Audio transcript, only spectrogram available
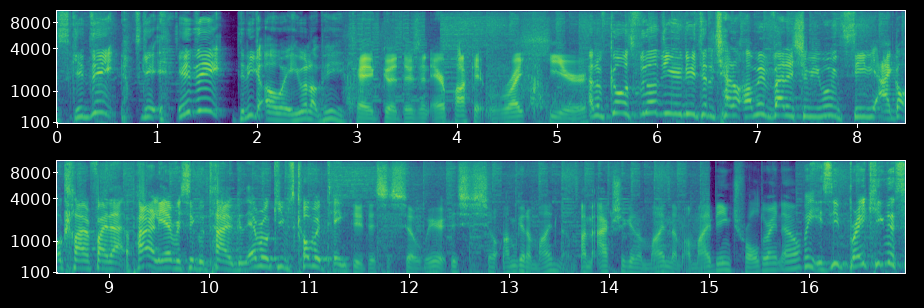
Skiddy, Skiddy, did he go? Oh wait, he went up here. Okay, good. There's an air pocket right here. And of course, for those of you new to the channel, I'm in Vanish, so you won't see me. I gotta clarify that apparently every single time because everyone keeps commenting. Dude, this is so weird. This is so... I'm gonna mine them. I'm actually gonna mine them. Am I being trolled right now? Wait, is he breaking this?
